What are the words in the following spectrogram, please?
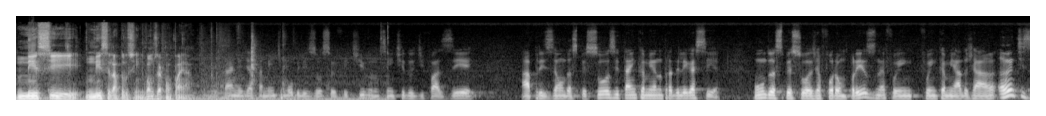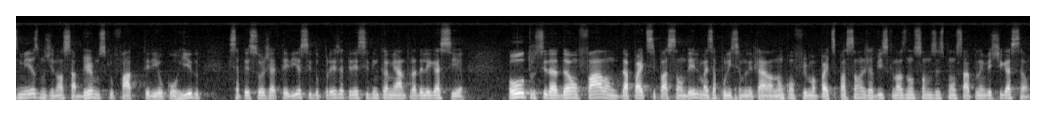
nesse, nesse latrocínio. Vamos acompanhar militar imediatamente mobilizou seu efetivo no sentido de fazer a prisão das pessoas e está encaminhando para a delegacia. Um das pessoas já foram presos, né, foi, foi encaminhado já antes mesmo de nós sabermos que o fato teria ocorrido, essa pessoa já teria sido presa, já teria sido encaminhado para a delegacia. Outros cidadãos falam da participação dele, mas a Polícia Militar não confirma a participação, já visto que nós não somos responsáveis pela investigação.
